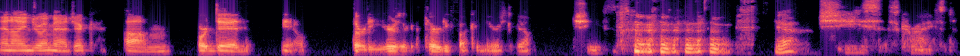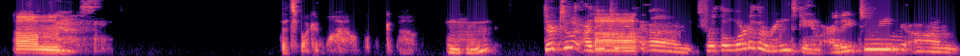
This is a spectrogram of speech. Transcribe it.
and I enjoy Magic, um, or did you know, thirty years ago, thirty fucking years ago. Jesus, yeah. Jesus Christ, um, yes. that's fucking wild. to think about. hmm They're doing. Are they Uh, doing um for the Lord of the Rings game? Are they doing um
